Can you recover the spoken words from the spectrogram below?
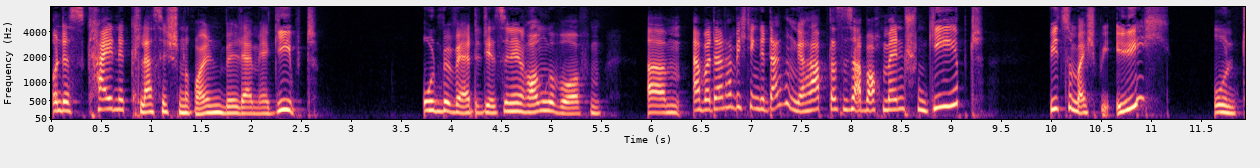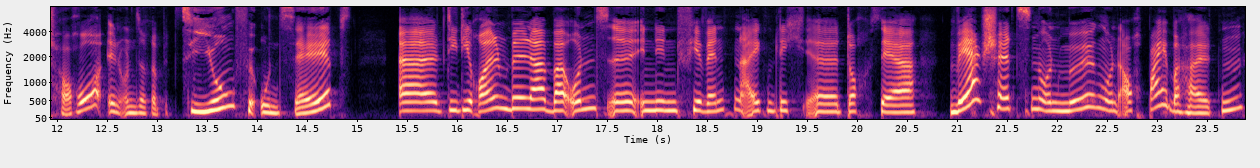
und es keine klassischen Rollenbilder mehr gibt. Unbewertet jetzt in den Raum geworfen. Ähm, aber dann habe ich den Gedanken gehabt, dass es aber auch Menschen gibt, wie zum Beispiel ich und Toro in unserer Beziehung für uns selbst, äh, die die Rollenbilder bei uns äh, in den vier Wänden eigentlich äh, doch sehr wertschätzen und mögen und auch beibehalten.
